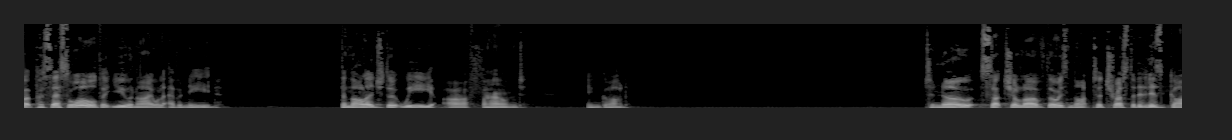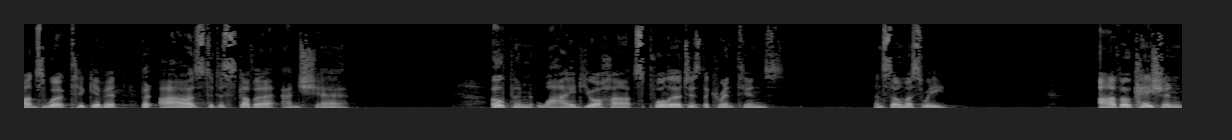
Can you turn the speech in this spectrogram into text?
but possess all that you and I will ever need. The knowledge that we are found in God. To know such a love, though, is not to trust that it is God's work to give it, but ours to discover and share. Open wide your hearts, Paul urges the Corinthians, and so must we. Our vocation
